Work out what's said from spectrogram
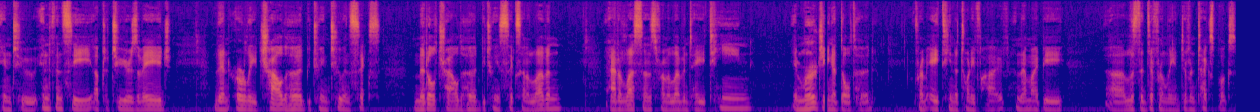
into infancy up to two years of age, then early childhood between two and six, middle childhood between six and 11, adolescence from 11 to 18, emerging adulthood from 18 to 25, and that might be uh, listed differently in different textbooks.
